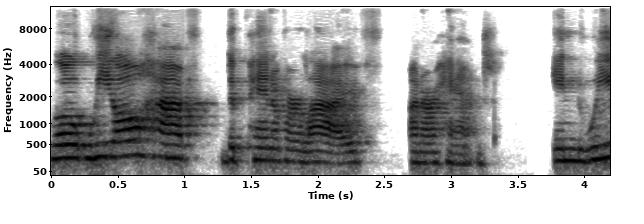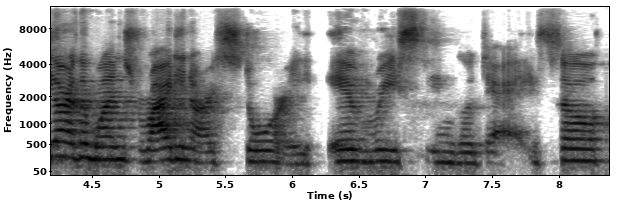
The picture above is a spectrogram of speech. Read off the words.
Well, we all have the pen of our life on our hand, and we are the ones writing our story every single day. So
